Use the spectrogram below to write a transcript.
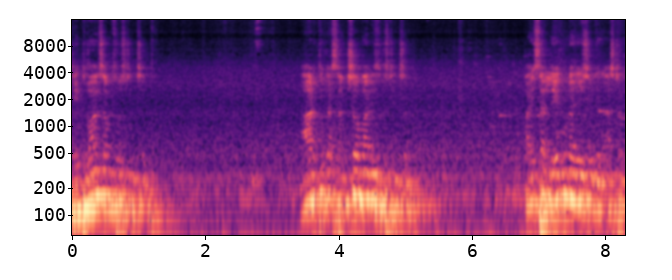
విధ్వంసం సృష్టించింది ఆర్థిక సంక్షోభాన్ని సృష్టించింది పైసలు లేకుండా చేసింది రాష్ట్రం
